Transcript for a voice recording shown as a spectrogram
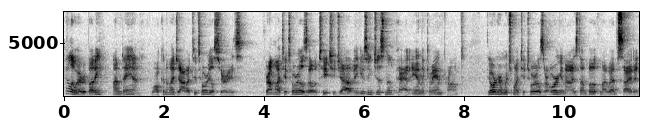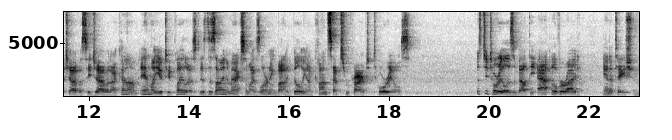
Hello everybody, I'm Dan. Welcome to my Java tutorial series. Throughout my tutorials I will teach you Java using just Notepad and the command prompt. The order in which my tutorials are organized on both my website at javacjava.com and my YouTube playlist is designed to maximize learning by building on concepts from prior tutorials. This tutorial is about the at override annotation.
